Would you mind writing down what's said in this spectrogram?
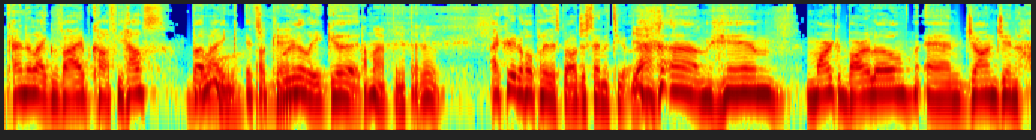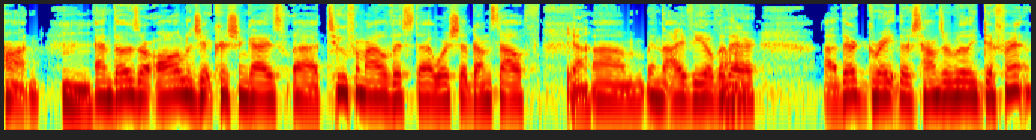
kind of like vibe coffee house but like it's okay. really good. I'm gonna have to hit that up. I created a whole playlist, bro. I'll just send it to you. Yeah. um, him, Mark Barlow, and John Jin Han. Hmm. And those are all legit Christian guys. Uh, two from Isla Vista, worship down south. Yeah. Um, in the IV over Uh-huh. there. Uh, they're great. Their sounds are really different,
